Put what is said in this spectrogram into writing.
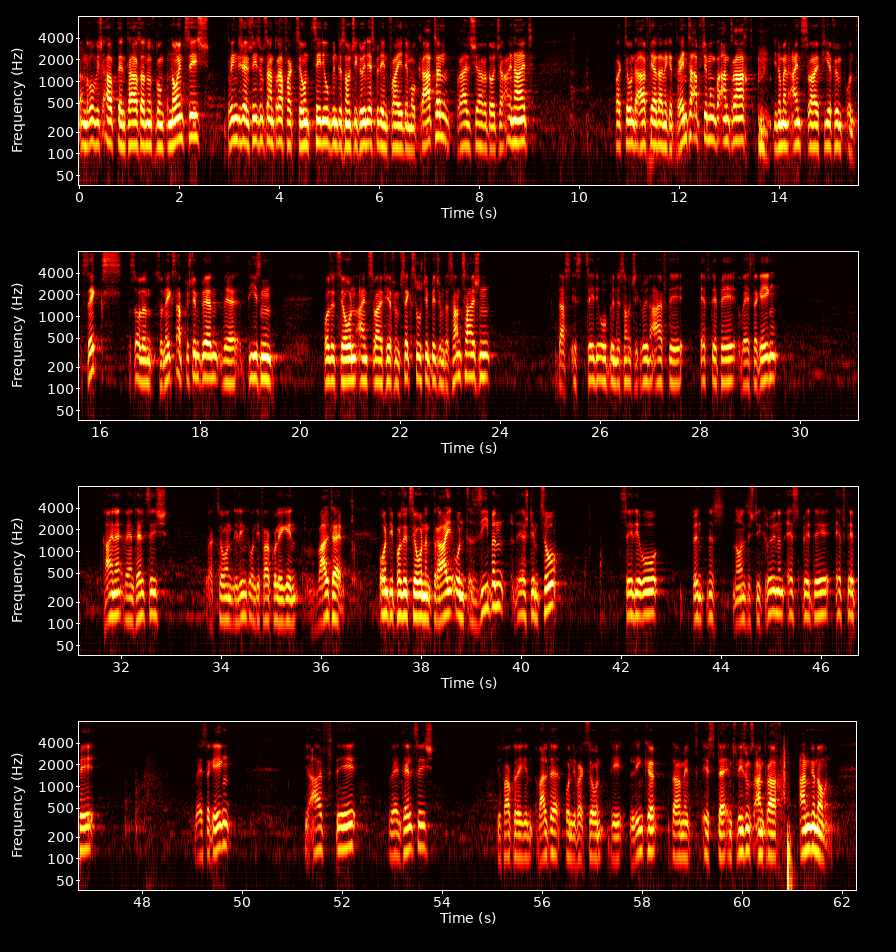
Dann rufe ich auf den Tagesordnungspunkt 90, Dringlicher Entschließungsantrag Fraktion CDU, BÜNDNIS 90 die GRÜNEN, SPD und Freie Demokraten, 30 Jahre Deutsche Einheit. Die Fraktion der AfD hat eine getrennte Abstimmung beantragt. Die Nummern 1, 2, 4, 5 und 6 sollen zunächst abgestimmt werden. Wer diesen Positionen 1, 2, 4, 5, 6 zustimmt, bitte ich um das Handzeichen. Das ist CDU, BÜNDNIS 90 die GRÜNEN, AfD, FDP. Wer ist dagegen? Keine. Wer enthält sich? Die Fraktion DIE LINKE und die Frau Kollegin Walter. Und die Positionen 3 und 7. Wer stimmt zu? CDU, BÜNDNIS 90 die GRÜNEN, SPD, FDP. Wer ist dagegen? Die AfD. Wer enthält sich? Die Frau Kollegin Walter und die Fraktion DIE LINKE. Damit ist der Entschließungsantrag angenommen.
